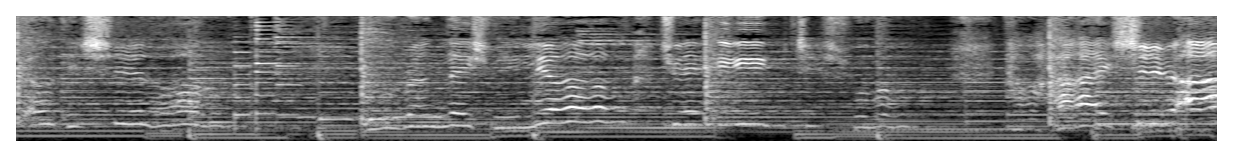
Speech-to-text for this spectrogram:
有点失落。不让泪水流却一直说他还是爱。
